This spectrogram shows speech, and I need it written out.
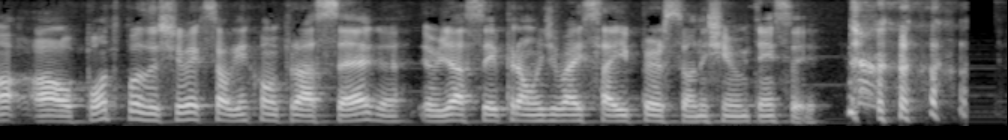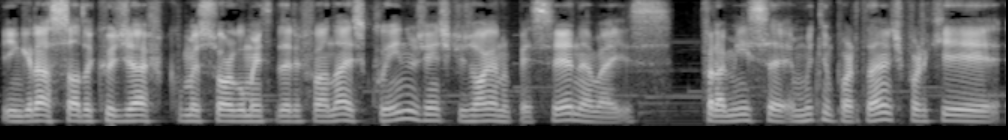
Ó, o ponto positivo é que se alguém comprar a SEGA, eu já sei para onde vai sair Persona e Shin Tensei. Engraçado que o Jeff começou o argumento dele falando, ah, excluindo gente que joga no PC, né? Mas para mim isso é muito importante porque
